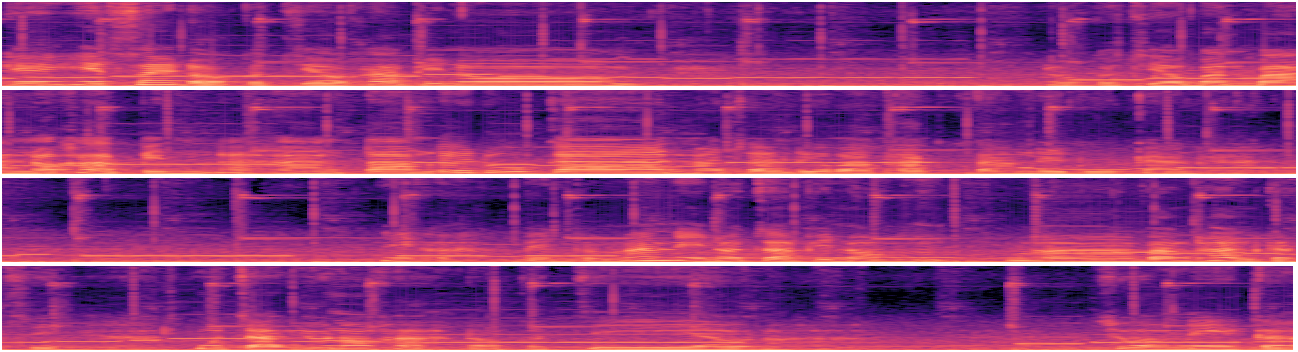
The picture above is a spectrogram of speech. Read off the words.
แกงเฮ็ดไส้ดอกกระเจียวค่ะพี่น้อง ดอกกระเจียวบานๆเนาะค่ะ เป็นอาหารตามฤดูกาลเนาะจ้ะหรือว่าพักตามฤดูกาลค่ะ นี่ค่ะ เป็นประมาณนี้เนาะจ้ะพี่น้องอ่าบางท่านก็สิหูจักอยู่เนาะค่ะ ดอกกระเจียวนะคะช่วงนี้ก็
